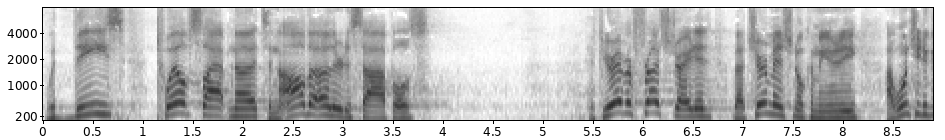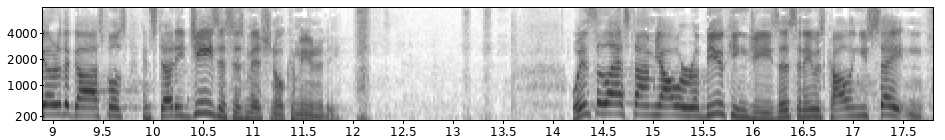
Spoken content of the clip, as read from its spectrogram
with these 12 slap nuts and all the other disciples. If you're ever frustrated about your missional community, I want you to go to the Gospels and study Jesus' missional community. When's the last time y'all were rebuking Jesus and he was calling you Satan?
